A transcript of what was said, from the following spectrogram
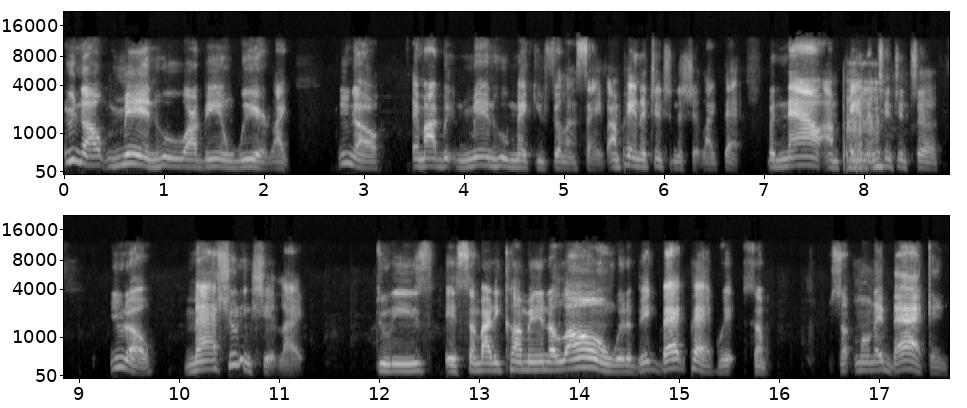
you know, men who are being weird, like, you know, am I be- men who make you feel unsafe? I'm paying attention to shit like that. But now I'm paying Mhm. attention to, you know, mass shooting shit. Like, do these is somebody coming in alone with a big backpack with some something on their back and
